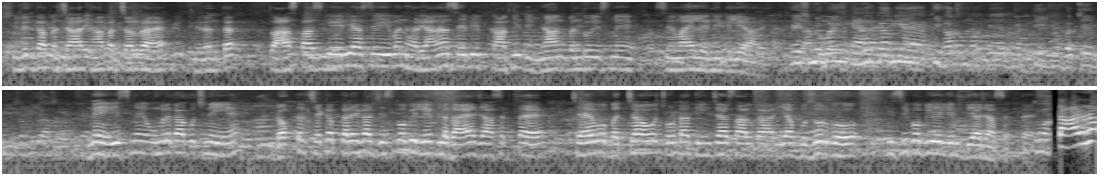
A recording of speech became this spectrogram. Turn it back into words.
शिविर का प्रचार यहाँ पर चल रहा है निरंतर तो आसपास के एरिया से इवन हरियाणा से भी काफ़ी दिव्यांग बंधु इसमें सेवाएं लेने के लिए आ रहे हैं इसमें कोई उम्र का भी है कि हर उम्र के व्यक्ति जो बच्चे भी सभी आ सकते हैं नहीं इसमें उम्र का कुछ नहीं है डॉक्टर चेकअप करेगा जिसको भी लिम्ब लगाया जा सकता है चाहे वो बच्चा हो छोटा तीन चार साल का या बुजुर्ग हो किसी को भी ये लिम्ब दिया जा सकता है ਤਾਜ਼ਾ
